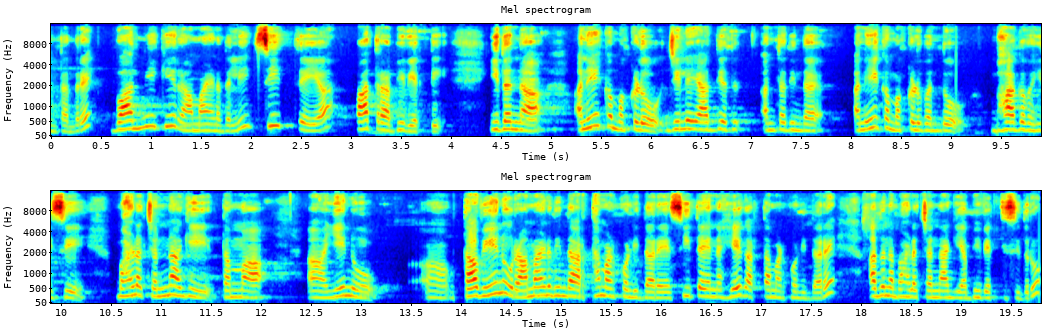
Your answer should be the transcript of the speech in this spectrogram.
ಅಂತಂದರೆ ವಾಲ್ಮೀಕಿ ರಾಮಾಯಣದಲ್ಲಿ ಸೀತೆಯ ಪಾತ್ರಾಭಿವ್ಯಕ್ತಿ ಇದನ್ನು ಅನೇಕ ಮಕ್ಕಳು ಜಿಲ್ಲೆಯಾದ್ಯದ ಹಂತದಿಂದ ಅನೇಕ ಮಕ್ಕಳು ಬಂದು ಭಾಗವಹಿಸಿ ಬಹಳ ಚೆನ್ನಾಗಿ ತಮ್ಮ ಏನು ತಾವೇನು ರಾಮಾಯಣದಿಂದ ಅರ್ಥ ಮಾಡ್ಕೊಂಡಿದ್ದಾರೆ, ಸೀತೆಯನ್ನು ಹೇಗೆ ಅರ್ಥ ಮಾಡ್ಕೊಂಡಿದ್ದಾರೆ, ಅದನ್ನು ಬಹಳ ಚೆನ್ನಾಗಿ ಅಭಿವ್ಯಕ್ತಿಸಿದರು.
